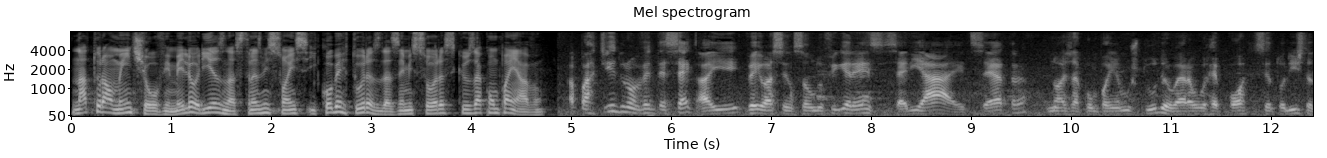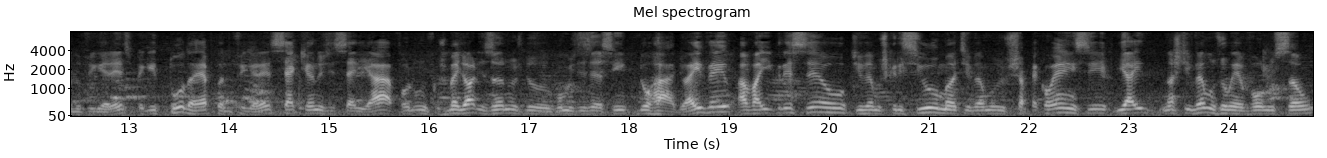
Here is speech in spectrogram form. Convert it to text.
naturalmente houve melhorias nas transmissões e coberturas das emissoras que os acompanhavam. A partir de 97, aí veio a ascensão do Figueirense, Série A, etc. Nós acompanhamos tudo. Eu era o repórter setorista do Figueirense, peguei toda a época do Figueirense, sete anos de Série A, foram os melhores anos do, vamos dizer assim, do rádio. Aí veio, Havaí cresceu, tivemos Criciúma, tivemos Chapecoense, e aí nós tivemos uma evolução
